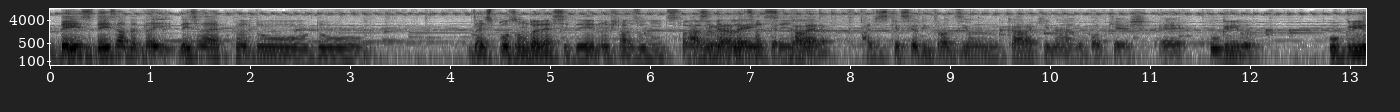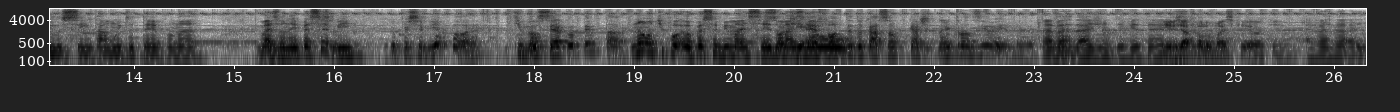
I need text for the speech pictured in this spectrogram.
desde, desde, a, desde a época do, do. da explosão do LSD nos Estados Unidos, tá ligado? Assim, galera, de 60. galera, a gente esqueceu de introduzir um cara aqui na, no podcast. É o Grilo. O grilo, sim, tá há muito tempo, né? Mas eu nem percebi. Eu percebi agora. Tipo- não sei há quanto tempo tá. Não, tipo, eu percebi mais cedo, Só mas que é eu... falta de educação porque a gente não introduziu ele. É verdade, a gente devia ter... E ele já falou mais que eu aqui. É verdade.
